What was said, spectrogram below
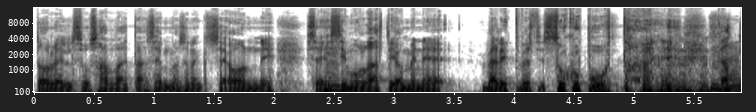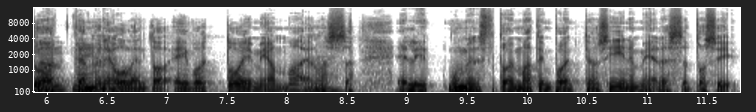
todellisuus havaitaan semmoisena kuin se on, niin se mm. simulaatio menee välittömästi sukupuuttaa. Katoa, että tämmöinen olento ei voi toimia maailmassa. Mm. Eli mun mielestä toi Matin pointti on siinä mielessä tosi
